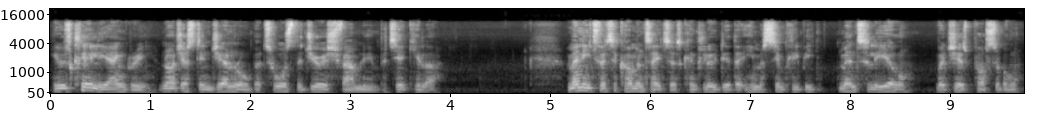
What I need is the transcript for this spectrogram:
He was clearly angry, not just in general, but towards the Jewish family in particular. Many Twitter commentators concluded that he must simply be mentally ill, which is possible.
